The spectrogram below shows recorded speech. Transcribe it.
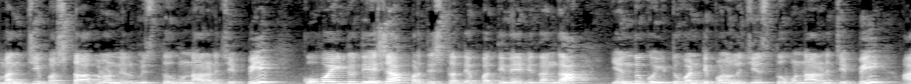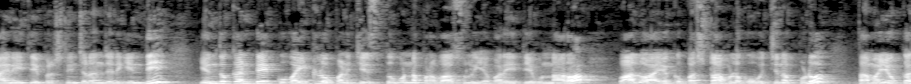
మంచి బస్ స్టాప్లను నిర్మిస్తూ ఉన్నారని చెప్పి కువైటు దేశ ప్రతిష్ట దెబ్బతినే విధంగా ఎందుకు ఇటువంటి పనులు చేస్తూ ఉన్నారని చెప్పి ఆయనైతే ప్రశ్నించడం జరిగింది. ఎందుకంటే కువైట్లో పనిచేస్తూ ఉన్న ప్రవాసులు ఎవరైతే ఉన్నారో వాళ్ళు ఆ యొక్క బస్ స్టాప్లకు వచ్చినప్పుడు తమ యొక్క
